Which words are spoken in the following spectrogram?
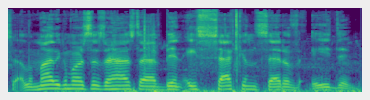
So Elamai the Gemara says there has to have been a second set of Adim.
